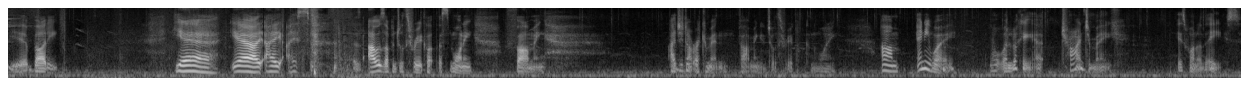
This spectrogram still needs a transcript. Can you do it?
Yeah, buddy. Yeah, yeah, I, I, I was up until 3 o'clock this morning farming. I do not recommend farming until 3 o'clock in the morning. Um, anyway, what we're looking at trying to make is one of these.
